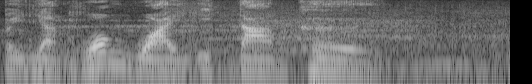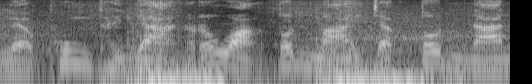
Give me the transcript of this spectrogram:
ไปอย่างว่องไวอีกตามเคย แล้วพุ่งทะยานระหว่างต้นไม้จากต้นนั้น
